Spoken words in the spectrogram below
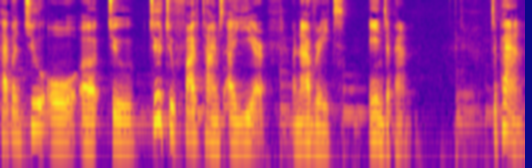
happen two or uh, two, two to five times a year on average in Japan. Japan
